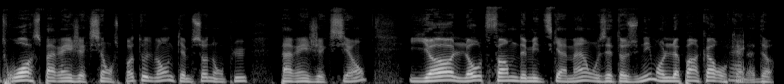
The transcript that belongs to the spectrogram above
Trois, c'est par injection. C'est pas tout le monde qui aime ça non plus par injection. Il y a l'autre forme de médicament aux États-Unis, mais on ne l'a pas encore au Ouais. Canada.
